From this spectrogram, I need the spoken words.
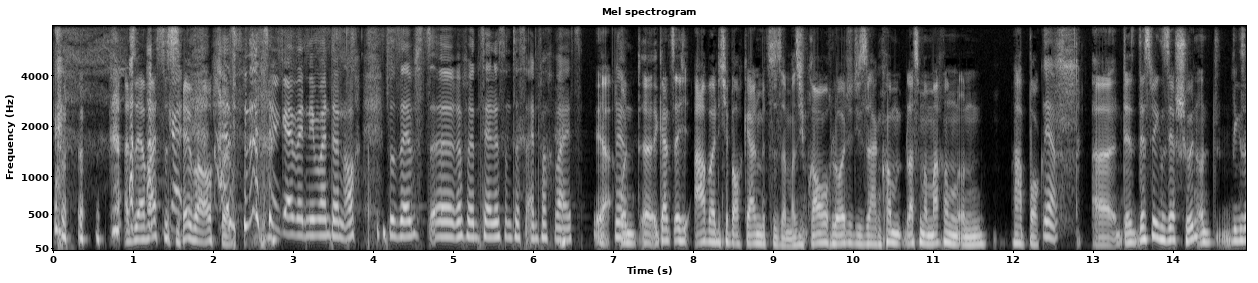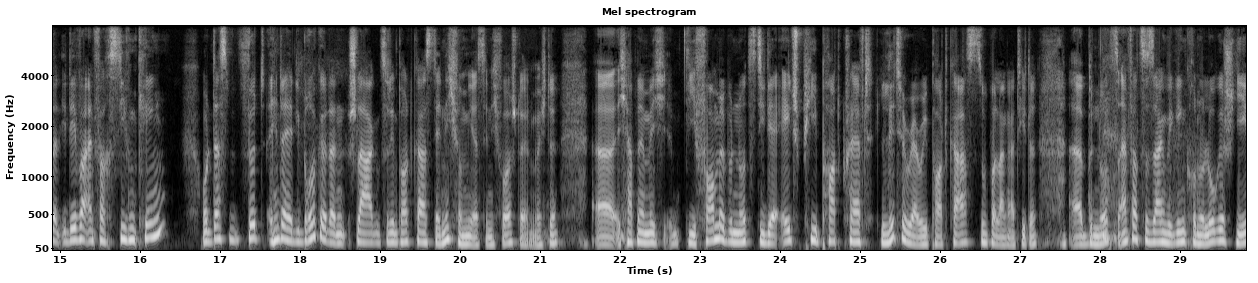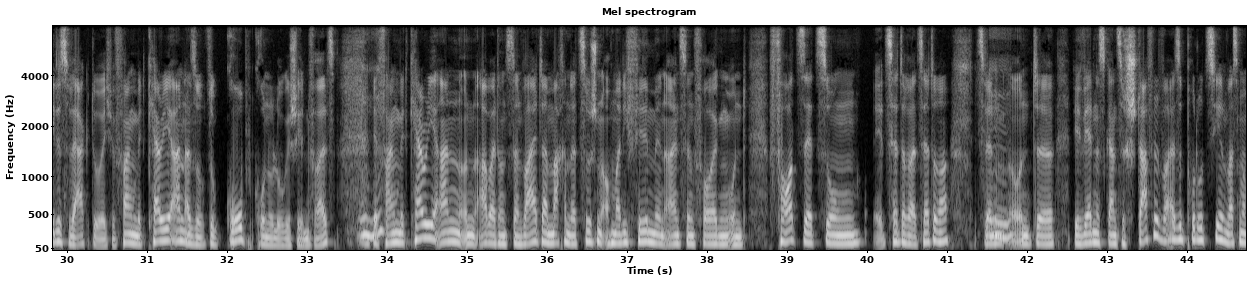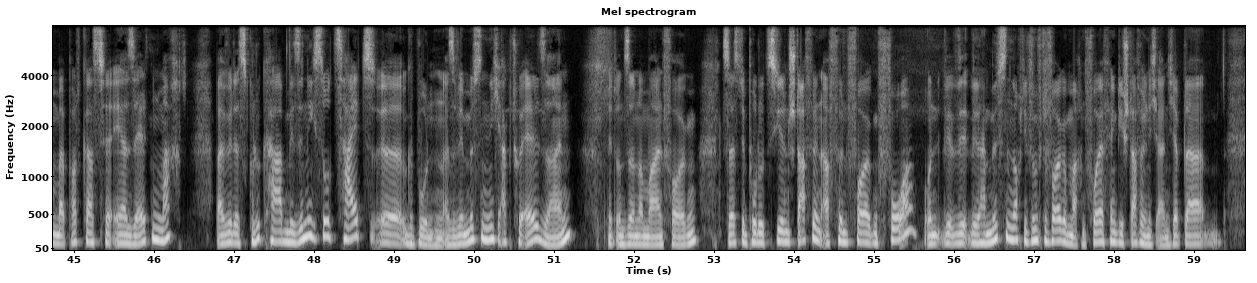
also er weiß das selber auch schon. Also das wäre geil, wenn jemand dann auch so selbstreferenziell äh, ist und das einfach weiß. Ja, ja. und äh, ganz ehrlich, arbeite ich aber auch gerne mit zusammen. Also ich brauche auch Leute, die sagen, komm, lass mal machen und hab Bock. Ja. Äh, deswegen sehr schön. Und wie gesagt, Idee war einfach Stephen King und das wird hinterher die Brücke dann schlagen zu dem Podcast, der nicht von mir ist, den ich vorstellen möchte. Äh, ich habe nämlich die Formel benutzt, die der HP Podcraft Literary Podcast, super langer Titel, äh, benutzt. Einfach zu sagen, wir gehen chronologisch jedes Werk durch. Wir fangen mit Carrie an, also so grob chronologisch jedenfalls. Mhm. Wir fangen mit Carrie an und arbeiten uns dann weiter, machen dazwischen auch mal die Filme in einzelnen Folgen und Fortsetzungen etc. etc. Jetzt werden, mhm. Und äh, wir werden das Ganze staffelweise produzieren, was man bei Podcasts ja eher selten macht weil wir das Glück haben, wir sind nicht so zeitgebunden. Äh, also wir müssen nicht aktuell sein mit unseren normalen Folgen. Das heißt, wir produzieren Staffeln auf fünf Folgen vor und wir, wir müssen noch die fünfte Folge machen. Vorher fängt die Staffel nicht an. Ich habe da,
